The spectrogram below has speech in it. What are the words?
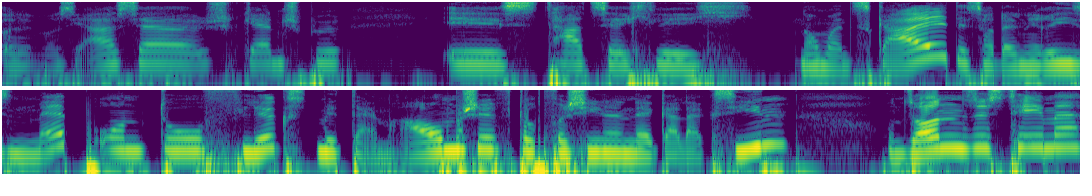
oder was ich auch sehr gern spiele, ist tatsächlich No Man's Sky. Das hat eine riesen Map und du fliegst mit deinem Raumschiff durch verschiedene Galaxien und Sonnensysteme,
